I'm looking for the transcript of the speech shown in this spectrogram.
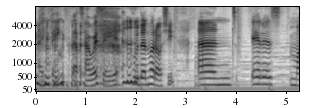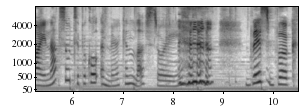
I think that's how I say it. Huda El Marashi. And it is my not so typical American love story. this book,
